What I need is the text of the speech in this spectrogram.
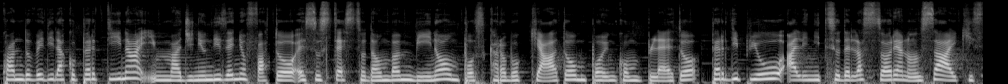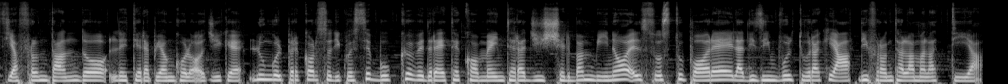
quando vedi la copertina immagini un disegno fatto esso stesso da un bambino un po' scarabocchiato, un po' incompleto. Per di più all'inizio della storia non sai chi stia affrontando le terapie oncologiche. Lungo il percorso di questo ebook vedrete come interagisce il bambino e il suo stupore e la disinvoltura che ha di fronte alla malattia.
